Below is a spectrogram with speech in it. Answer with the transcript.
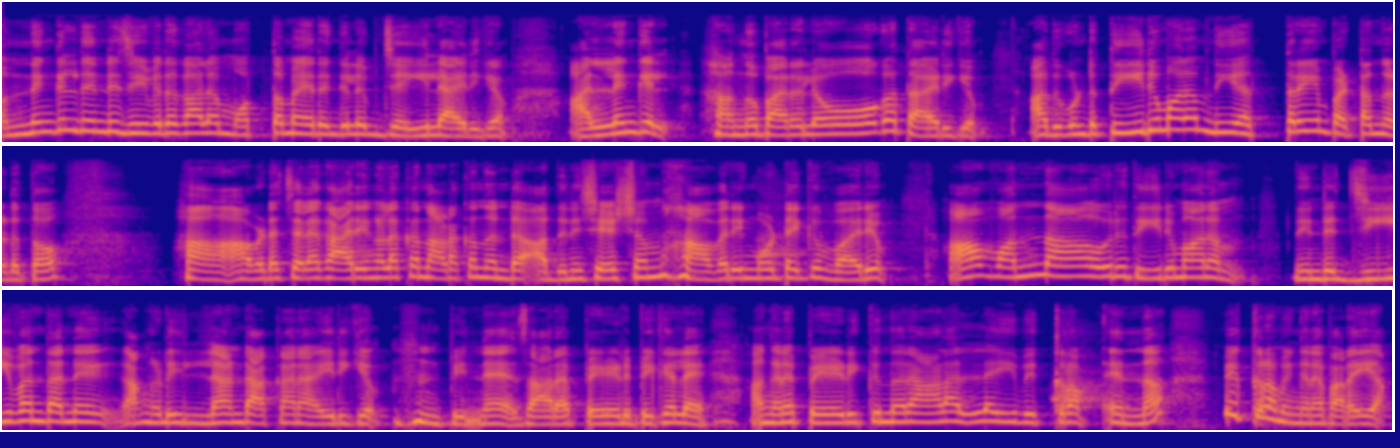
ഒന്നെങ്കിൽ നിന്റെ ജീവിതകാലം മൊത്തം ഏതെങ്കിലും ജയിലായിരിക്കും. അല്ലെങ്കിൽ അങ്ങ് പരലോകത്തായിരിക്കും. അതുകൊണ്ട് തീരുമാനം നീ എത്രയും പെട്ടെന്ന് എടുത്തോ ആ അവിടെ ചില കാര്യങ്ങളൊക്കെ നടക്കുന്നുണ്ട്. അതിനുശേഷം അവരിങ്ങോട്ടേക്ക് വരും. ആ വന്ന ആ ഒരു തീരുമാനം നിന്റെ ജീവൻ തന്നെ അങ്ങോട്ട് ഇല്ലാണ്ടാക്കാനായിരിക്കും. പിന്നെ സാറെ പേടിപ്പിക്കല്ലേ? അങ്ങനെ പേടിക്കുന്ന ഒരാളല്ല ഈ വിക്രം എന്ന് വിക്രം ഇങ്ങനെ പറയാം.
